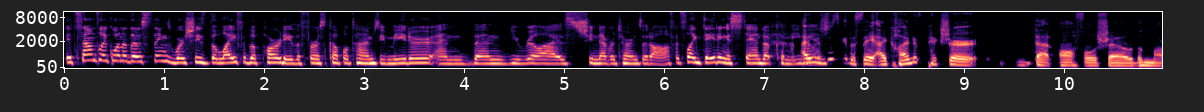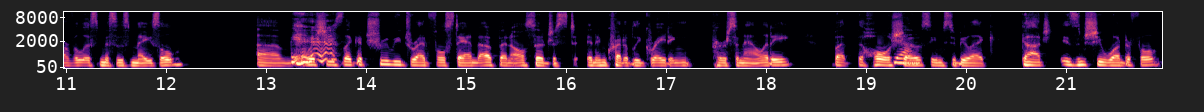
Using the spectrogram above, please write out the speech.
it sounds like one of those things where she's the life of the party the first couple times you meet her and then you realize she never turns it off. It's like dating a stand-up comedian. I was just gonna say, I kind of picture that awful show, The Marvelous Mrs. Maisel, um, where she's like a truly dreadful stand-up and also just an incredibly grating personality. But the whole Yeah. show seems to be like, God, isn't she wonderful?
